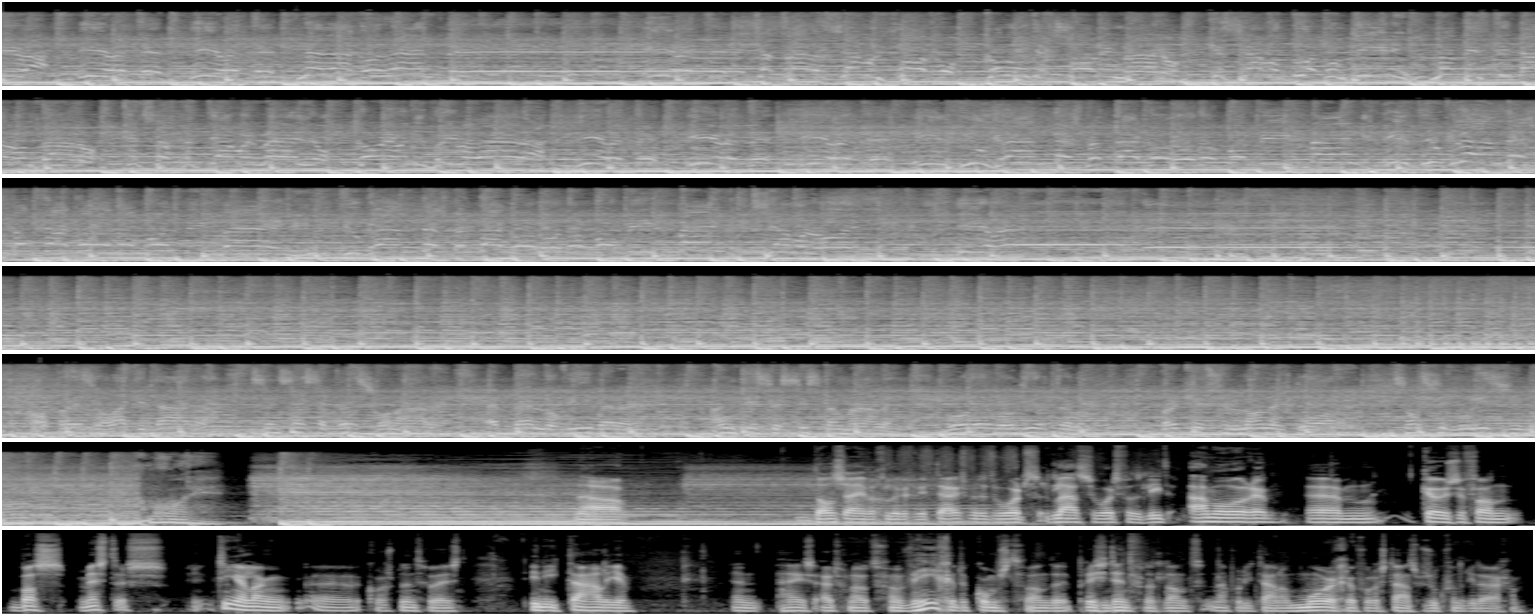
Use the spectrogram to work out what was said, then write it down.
dan zijn we gelukkig weer thuis met het, woord, het laatste woord van het lied Amore. Ehm, keuze van Bas Mesters, tien jaar lang eh, correspondent geweest in Italië. En hij is uitgenodigd vanwege de komst van de president van het land, Napolitano, morgen voor een staatsbezoek van drie dagen.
